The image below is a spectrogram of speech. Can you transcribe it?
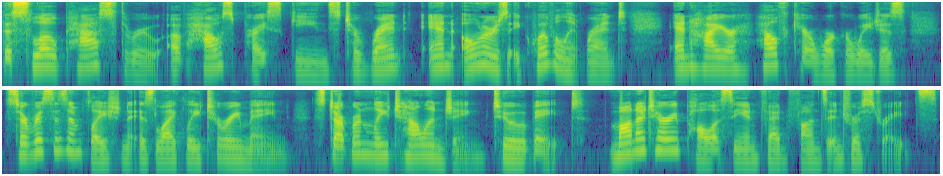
the slow pass through of house price gains to rent and owner's equivalent rent, and higher healthcare worker wages, services inflation is likely to remain stubbornly challenging to abate. Monetary policy and Fed funds interest rates.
